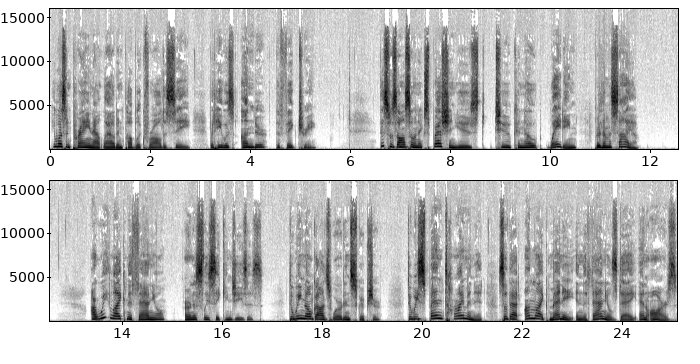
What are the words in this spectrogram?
He wasn't praying out loud in public for all to see, but he was under the fig tree. This was also an expression used to connote waiting for the Messiah. Are we like Nathanael, earnestly seeking Jesus? Do we know God's Word in Scripture? Do we spend time in it so that, unlike many in Nathanael's day and ours,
